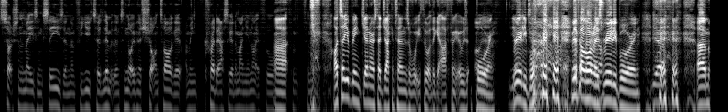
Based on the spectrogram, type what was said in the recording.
such an amazing season, and for you to limit them to not even a shot on target, I mean, credit has to go to Man United for. Uh, for, for me. I'll tell you, being generous there, Jack, in terms of what you thought of the game. I think it was boring. Yeah. Really boring. if I'm honest, really boring. Yeah. um,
